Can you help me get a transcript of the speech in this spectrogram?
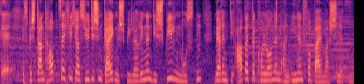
Eh, es bestand hauptsächlich aus jüdischen Geigenspielerinnen, die spielen mussten, während die Arbeiterkolonnen an ihnen vorbeimarschierten.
